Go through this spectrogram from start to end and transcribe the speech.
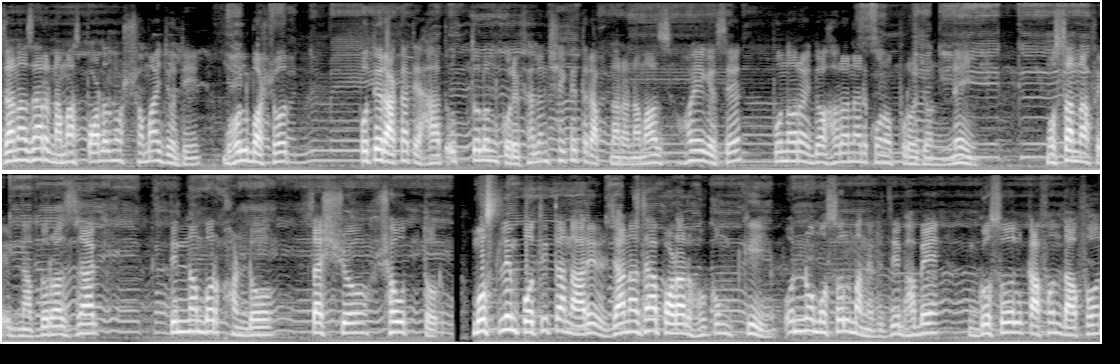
জানাজার নামাজ পড়ানোর সময় যদি ভুলবশত প্রতি রাকাতে হাত উত্তোলন করে ফেলেন, সেক্ষেত্রে আপনারা নামাজ হয়ে গেছে। পুনরায় দোহরানোর কোনো প্রয়োজন নেই। মোসান্নাফ ইবন আব্দুর রাজ্জাক তিন নম্বর খণ্ড, চারশো সত্তর। মুসলিম প্রতিটা নারীর জানাজা পড়ার হুকুম কি? অন্য মুসলমানের যেভাবে গোসল, কাফন, দাফন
